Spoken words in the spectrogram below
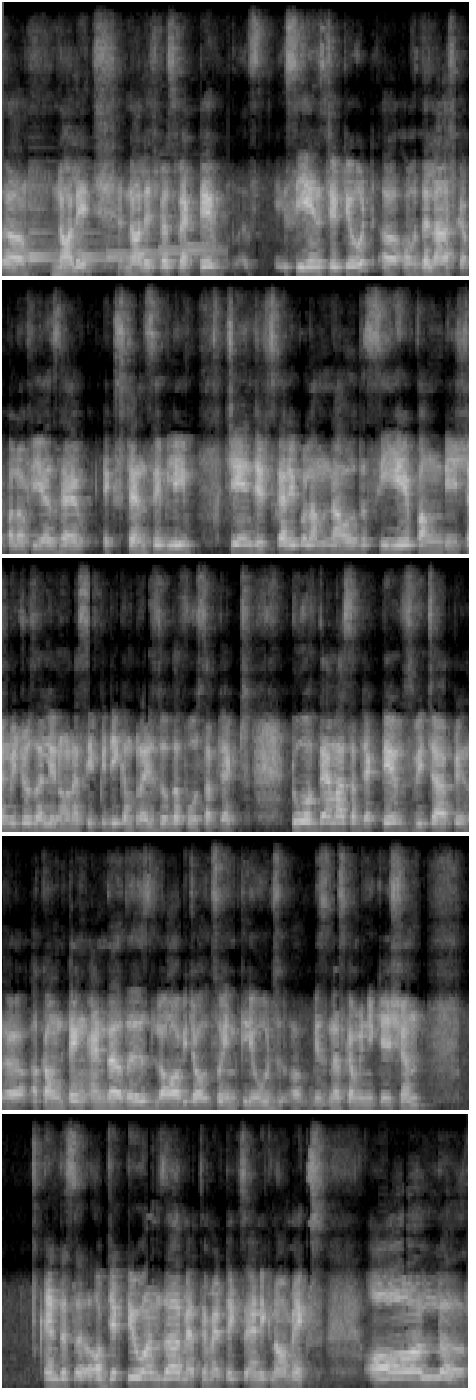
uh, knowledge knowledge perspective CA Institute uh, over the last couple of years have extensively changed its curriculum. Now the CA Foundation, which was earlier known as CPT, comprises of the four subjects. Two of them are subjectives, which are uh, accounting, and the other is law, which also includes uh, business communication. And the objective ones are mathematics and economics. All uh,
